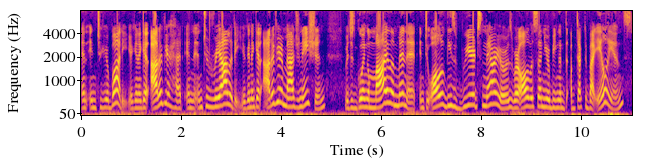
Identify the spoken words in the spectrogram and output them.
and into your body. You're going to get out of your head and into reality. You're going to get out of your imagination, which is going a mile a minute, into all of these weird scenarios where all of a sudden you're being abducted by aliens,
